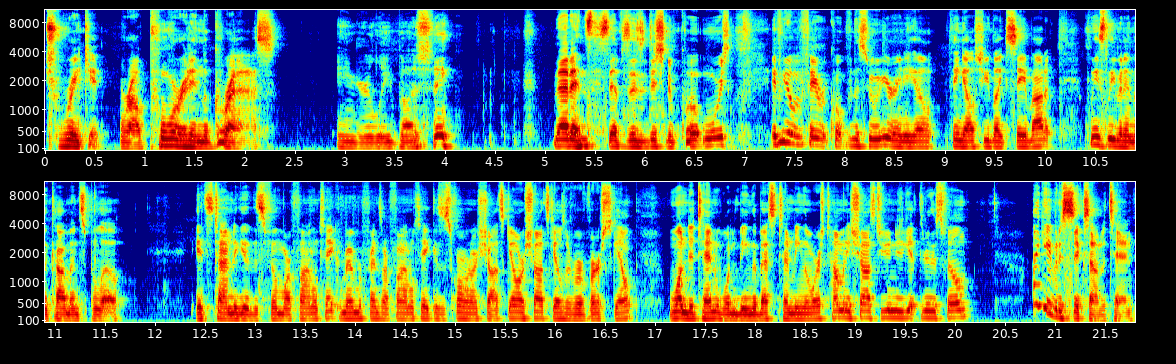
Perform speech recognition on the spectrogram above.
Drink it, or I'll pour it in the grass. Angrily buzzing. That ends this episode's edition of Quote Wars. If you have a favorite quote from this movie or anything else you'd like to say about it, please leave it in the comments below. It's time to give this film our final take. Remember, friends, our final take is a score on our shot scale. Our shot scale is a reverse scale 1 to 10, 1 being the best, 10 being the worst. How many shots do you need to get through this film? I gave it a 6 out of 10.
